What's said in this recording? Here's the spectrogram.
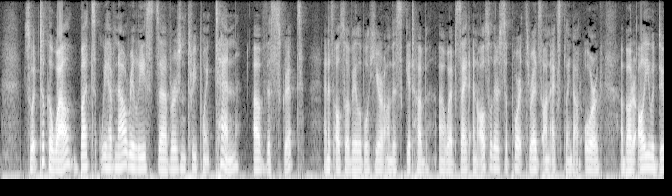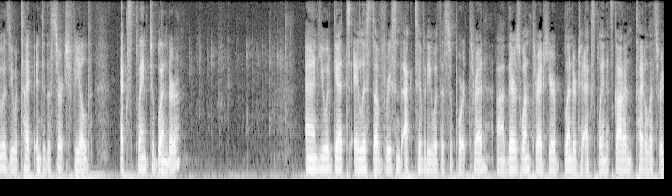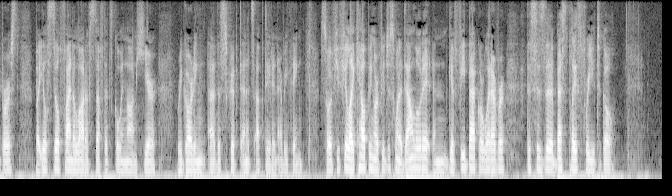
So it took a while, but we have now released uh, version 3.10 of this script and it's also available here on this GitHub uh, website. And also there's support threads on xplane.org about it. All you would do is you would type into the search field XPlane2Blender and you would get a list of recent activity with a support thread. Uh, there's one thread here, Blender to X-Plane. It's got a title that's reversed, but you'll still find a lot of stuff that's going on here regarding uh, the script and its update and everything. So if you feel like helping or if you just want to download it and give feedback or whatever, this is the best place for you to go.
